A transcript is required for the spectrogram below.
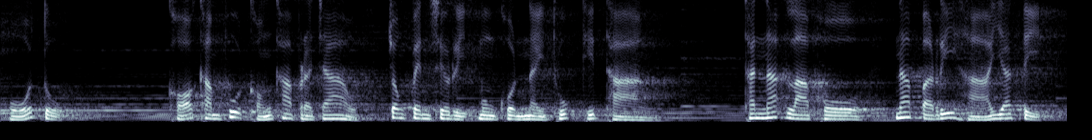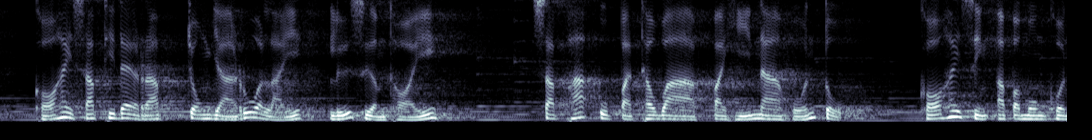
โหตุ ขอคำพูดของข้าพระเจ้าจงเป็นสิริมงคลในทุกทิศทาง ธนลาโภนาปริหายติ ขอให้ทรัพย์ที่ได้รับจงอย่ารั่วไหลหรือเสื่อมถอย สัพพะอุปัทวาปหีนาโหนตุ ขอให้สิ่งอัปมงคล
